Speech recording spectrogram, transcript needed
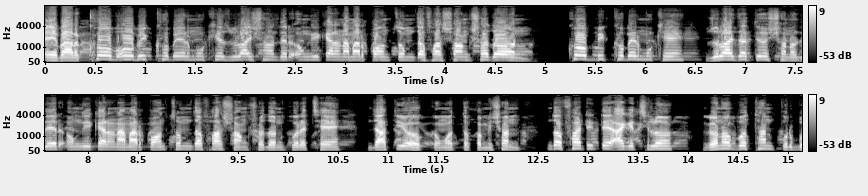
এবার ক্ষোভ ও বিক্ষোভের মুখে জুলাই সনদের অঙ্গীকারনামার পঞ্চম দফা সংশোধন। ক্ষোভ বিক্ষোভের মুখে জুলাই জাতীয় সনদের অঙ্গীকারনামার পঞ্চম দফা সংশোধন করেছে জাতীয় ঐক্যমত্য কমিশন। দফাটিতে আগে ছিল গণ অভ্যুত্থান পূর্ব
